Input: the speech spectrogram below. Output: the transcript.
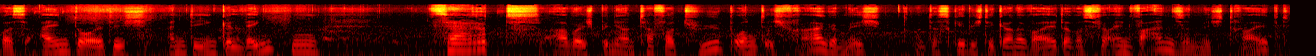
was eindeutig an den Gelenken zerrt. Aber ich bin ja ein taffer Typ und ich frage mich, und das gebe ich dir gerne weiter, was für ein Wahnsinn mich treibt,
